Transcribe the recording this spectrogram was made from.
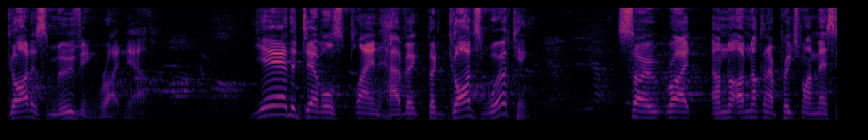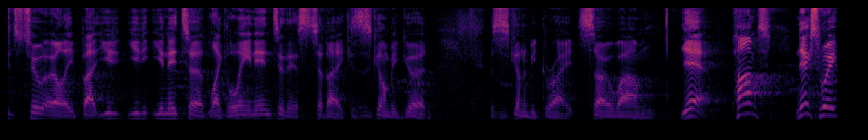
God is moving right now. Yeah, the devil's playing havoc, but God's working. So, right, I'm not, I'm not going to preach my message too early, but you, you, you need to like lean into this today because it's going to be good. This is going to be great. So, um, yeah, pumped. Next week,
